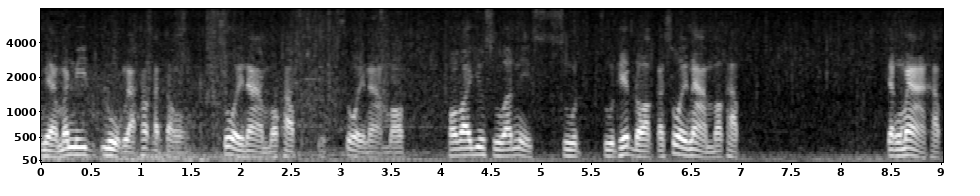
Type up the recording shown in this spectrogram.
เนี่ยมันมีลูกแล้วเขาก็ต้องช่วยน้ำบ่ครับช่วยน้ำบ่เพราะว่าอยู่สวนนี่สูตรสูตรเห็ดอกก็ช่วยน้ำบ่ครับ จังมากครับ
